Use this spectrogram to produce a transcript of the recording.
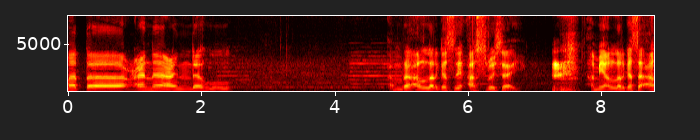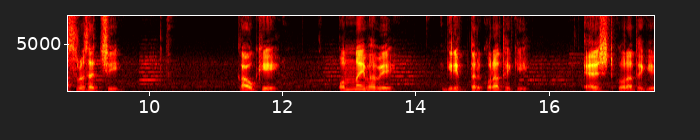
মাতা আমরা আল্লাহর কাছে আশ্রয় চাই। আমি আল্লাহর কাছে আশ্রয় চাচ্ছি কাউকে অন্যায়ভাবে গ্রেপ্তার করা থেকে, অ্যারেস্ট করা থেকে,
